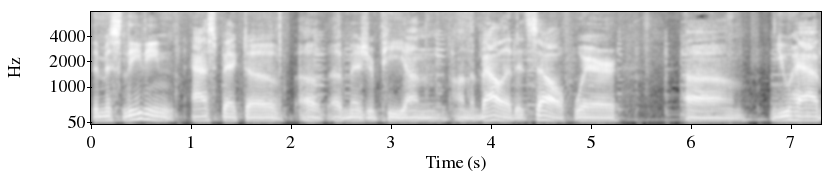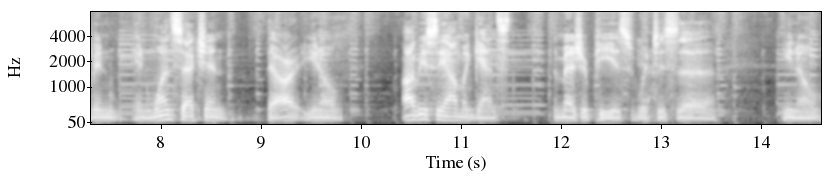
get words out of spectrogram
the misleading aspect of, of, of measure p on on the ballot itself where um, you have in in one section there are you know obviously i'm against the measure p is which is uh you know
